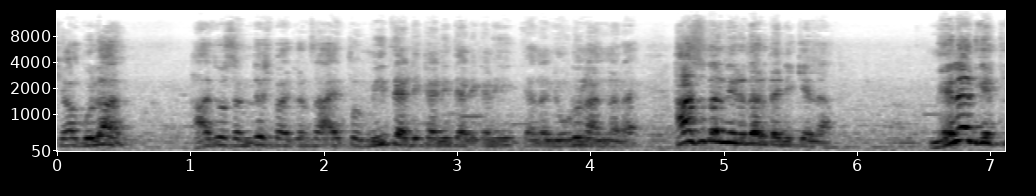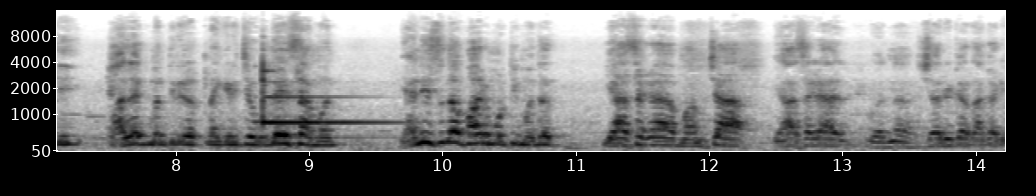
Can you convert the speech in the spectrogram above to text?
किंवा गुलाल हा जो संदेश पारकरचा आहे तो मी त्या ठिकाणी त्या ठिकाणी त्याला निवडून आणणार आहे. हा सुद्धा निर्धार त्यांनी केला. मेहनत घेतली. पालकमंत्री रत्नागिरीचे उदय सामंत यांनी सुद्धा फार मोठी मदत या सगळ्या आमच्या या सगळ्या शहर विकास आघाडी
